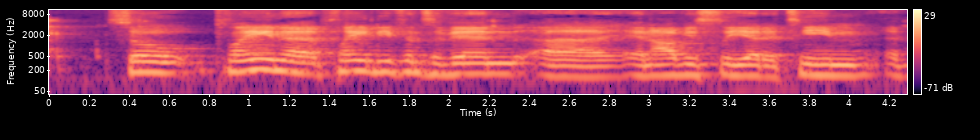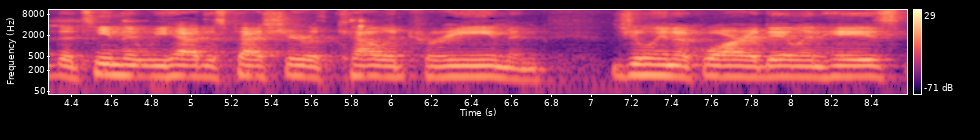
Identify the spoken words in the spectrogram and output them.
so playing uh, playing defensive end, uh, and obviously at a team, at the team that we had this past year with Khalid Kareem and Julian Okwara, Daelin Hayes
